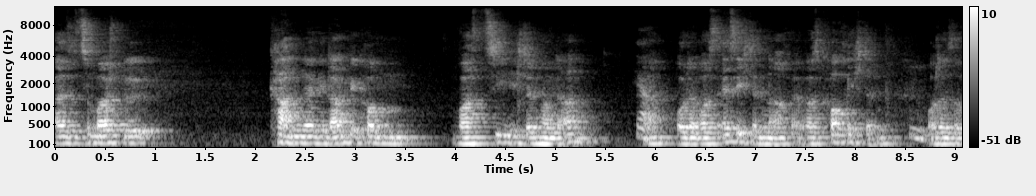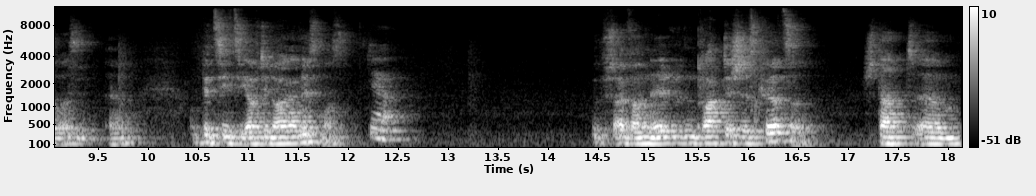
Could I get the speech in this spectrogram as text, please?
also zum Beispiel kann der Gedanke kommen, was ziehe ich denn heute an? Ja. Oder was esse ich denn nachher? Was koche ich denn? Hm. Oder sowas. Ja. Und bezieht sich auf den Organismus. Ja. Das ist einfach ein, ein praktisches Kürzel. Statt ähm,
